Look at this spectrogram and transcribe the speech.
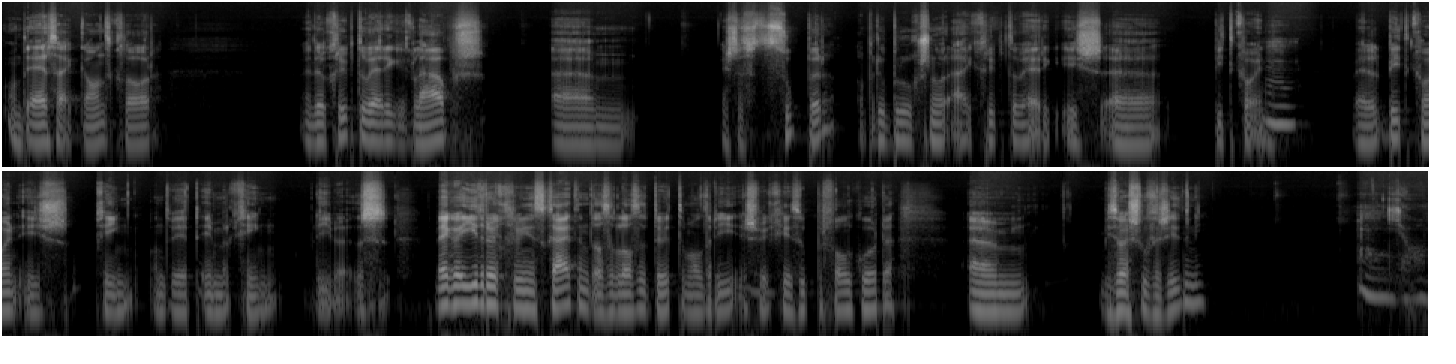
Und er sagt ganz klar, wenn du an Kryptowährungen glaubst, ähm, ist das super, aber du brauchst nur eine Kryptowährung, ist äh, Bitcoin. Mhm. Weil Bitcoin ist King und wird immer King bleiben. Das ist mega eindrücklich, wie ich es gesagt habe. Also hört dort mal rein, ist wirklich eine super voll geworden. Ähm, wieso hast du verschiedene? Ja,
